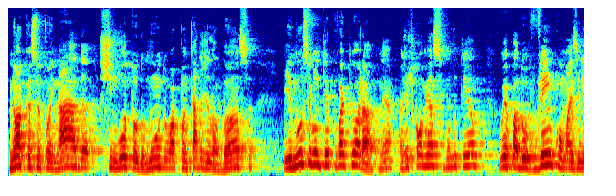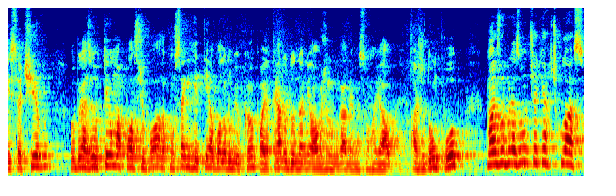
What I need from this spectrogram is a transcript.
não acrescentou em nada, xingou todo mundo, uma pancada de lambança. E no segundo tempo vai piorar, né? A gente começa o segundo tempo, o Equador vem com mais iniciativa, o Brasil tem uma posse de bola, consegue reter a bola no meio campo, a entrada do Daniel Alves no lugar da Emerson Royal ajudou um pouco, mas o Brasil não tinha que articular-se.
